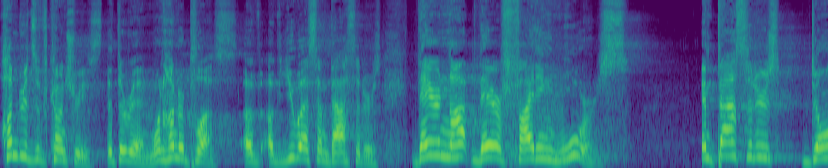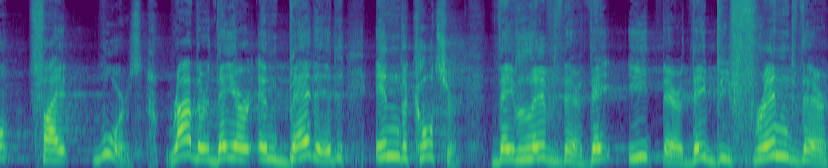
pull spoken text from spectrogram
hundreds of countries that they're in, 100 plus of, of US ambassadors, they're not there fighting wars. Ambassadors don't fight wars. Rather, they are embedded in the culture. They live there, they eat there, they befriend there,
